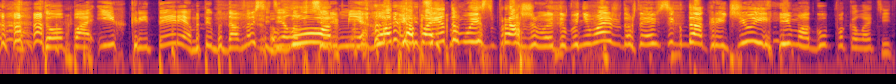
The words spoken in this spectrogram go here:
то по их критериям ты бы давно сидела вот, в тюрьме. Вот я поэтому и спрашиваю, ты понимаешь, потому что я всегда кричу и, и могу поколотить.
